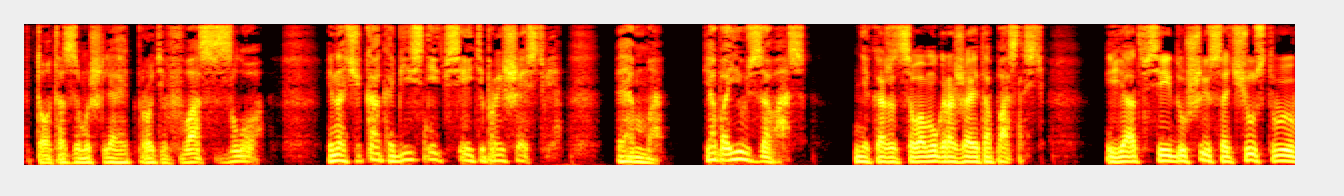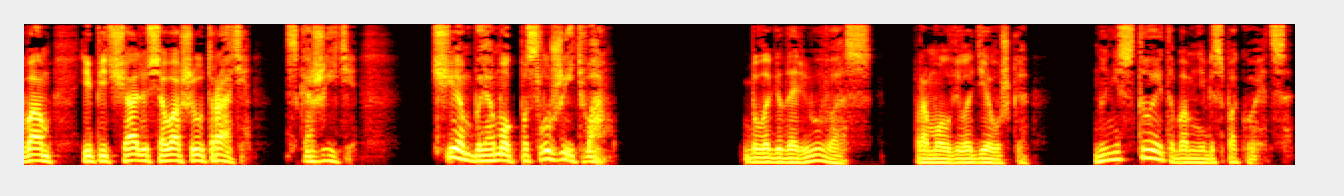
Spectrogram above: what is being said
«Кто-то замышляет против вас зло. Иначе как объяснить все эти происшествия? Эмма, я боюсь за вас. Мне кажется, вам угрожает опасность. И я от всей души сочувствую вам и печалюсь о вашей утрате. Скажите, чем бы я мог послужить вам?» «Благодарю вас», — промолвила девушка но не стоит обо мне беспокоиться.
